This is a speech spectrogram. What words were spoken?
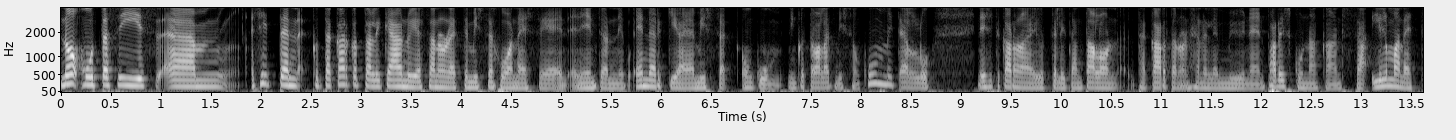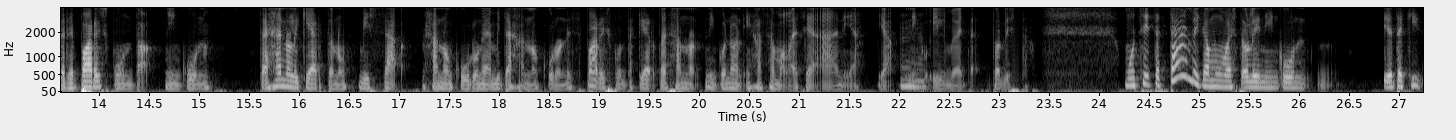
No, mutta siis äm, sitten, kun tämä karkottaja oli käynyt ja sanonut, että missä huoneissa ei, ei on niin energiaa ja missä on, kum, niin kuin tavallaan, että missä on kummitellut, niin sitten Karolina jutteli tämän talon tai kartanon hänelle myyneen pariskunnan kanssa ilman, että se pariskunta niin kuin, tai hän oli kertonut, missä hän on kuulunut ja mitä hän on kuulunut, niin se pariskunta kertoi, että hän on, niin kuin, ne on ihan samanlaisia ääniä ja mm. niin kuin, ilmiöitä todistanut. Mutta sitten tämä, mikä mun mielestä oli niin kuin, jotenkin,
